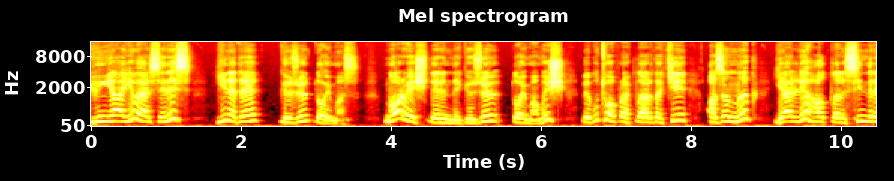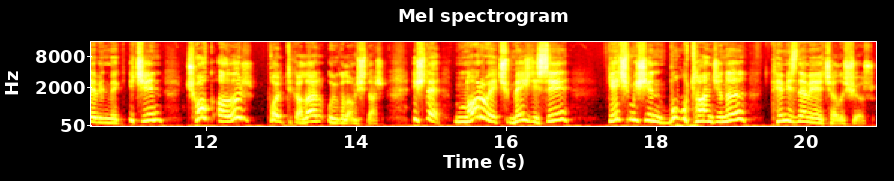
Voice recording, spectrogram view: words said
dünyayı verseniz yine de gözü doymaz. Norveçlerin de gözü doymamış ve bu topraklardaki azınlık yerli halkları sindirebilmek için çok ağır politikalar uygulamışlar. İşte Norveç Meclisi geçmişin bu utancını temizlemeye çalışıyor.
